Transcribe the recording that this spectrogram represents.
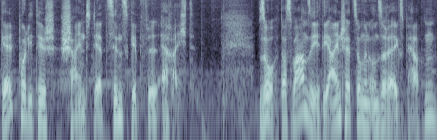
Geldpolitisch scheint der Zinsgipfel erreicht. So, das waren sie, die Einschätzungen unserer Experten.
